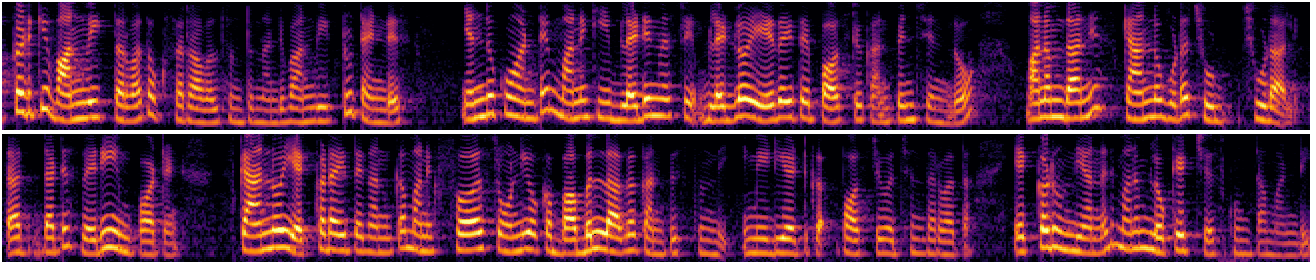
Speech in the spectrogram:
అక్కడికి వన్ వీక్ తర్వాత ఒకసారి రావాల్సి ఉంటుందండి. One week to ten days. ఎందుకు అంటే మనకి బ్లడ్ ఇన్వెస్టి బ్లడ్లో ఏదైతే పాజిటివ్ కనిపించిందో మనం దాన్ని స్కాన్లో కూడా చూ చూడాలి. That that is very important. స్కాన్లో ఎక్కడైతే కనుక మనకి ఫస్ట్ ఓన్లీ ఒక బబుల్ లాగా కనిపిస్తుంది ఇమీడియట్గా పాజిటివ్ వచ్చిన తర్వాత. ఎక్కడ ఉంది అన్నది మనం లొకేట్ చేసుకుంటామండి.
